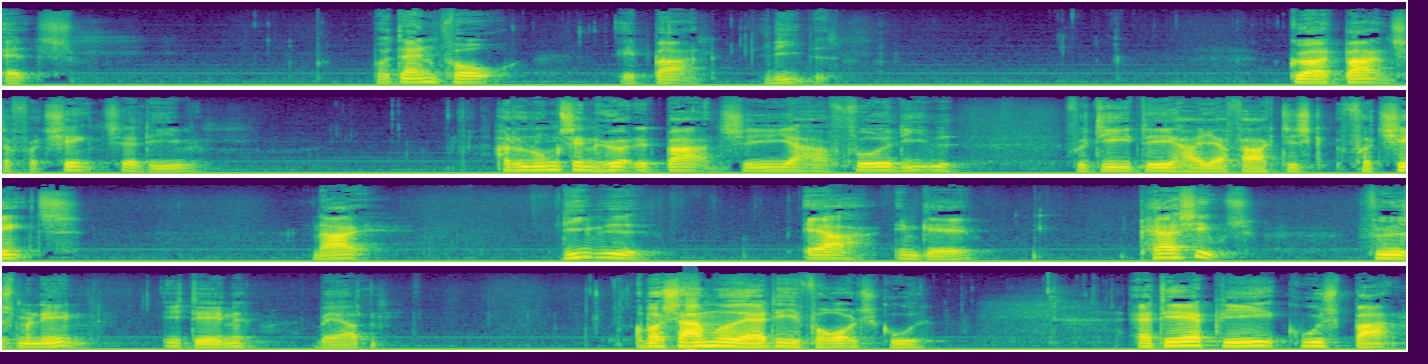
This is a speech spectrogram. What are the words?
alt. Hvordan får et barn livet? Gør et barn sig fortjent til at leve? Har du nogensinde hørt et barn sige, jeg har fået livet, fordi det har jeg faktisk fortjent? Nej, livet er en gave. Passivt fødes man ind i denne verden. Og på samme måde er det i forhold til Gud. At det at blive Guds barn,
